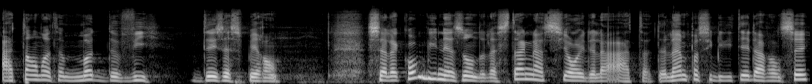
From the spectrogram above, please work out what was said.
attendre un mode de vie désespérant. C'est la combinaison de la stagnation et de la hâte, de l'impossibilité d'avancer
